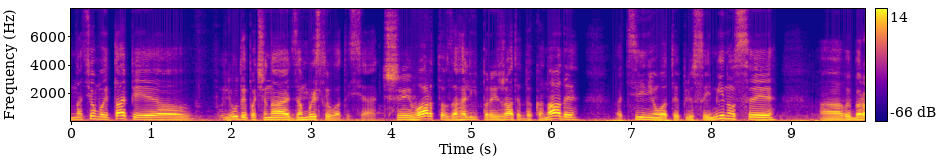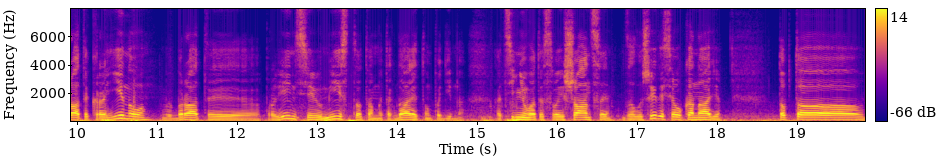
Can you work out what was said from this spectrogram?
на цьому етапі е, люди починають замислюватися, чи варто взагалі переїжджати до Канади, оцінювати плюси і мінуси, вибирати країну, вибирати провінцію, місто там, і так далі. Тому подібне. Оцінювати свої шанси залишитися у Канаді. Тобто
